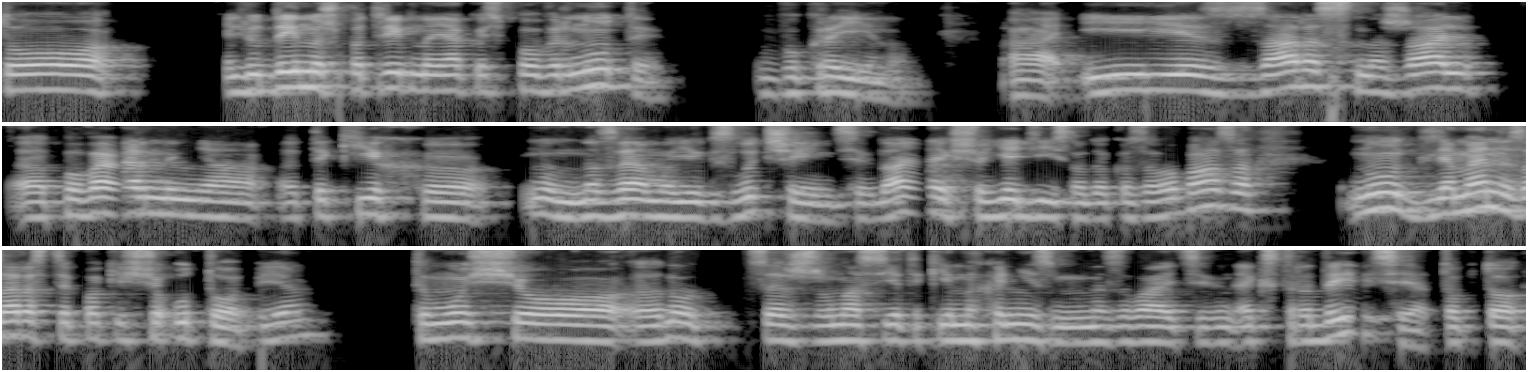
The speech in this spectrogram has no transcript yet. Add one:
то людину ж потрібно якось повернути в Україну. І зараз, на жаль, повернення е, таких, е, ну назвемо їх злочинців, да, якщо є дійсно доказова база. Ну для мене зараз це поки що утопія, тому що е, ну це ж у нас є такий механізм, називається він екстрадиція, тобто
